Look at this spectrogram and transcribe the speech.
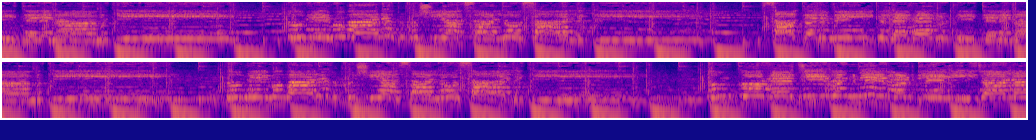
उठी तेरे नाम की। तुम्हें मुबारक खुशियाँ सालों साल की। सागर में एक लहर उठी तेरे नाम की। तुम्हें मुबारक खुशियाँ सालों साल की। तुमको है जीवन में बढ़ते ही जाना।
